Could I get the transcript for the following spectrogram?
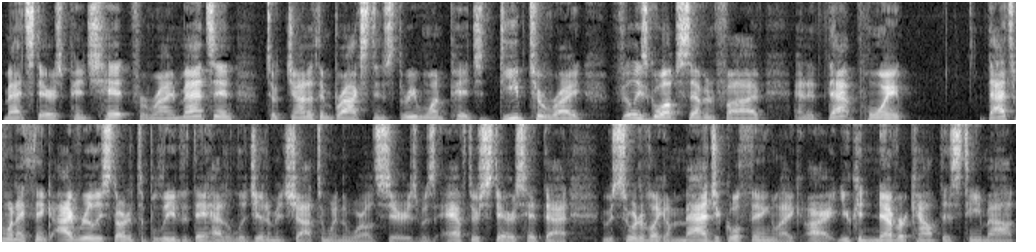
Matt Stairs pinch hit for Ryan Madson, took Jonathan Broxton's 3-1 pitch deep to right. Phillies go up 7-5, and at that point that's when I think I really started to believe that they had a legitimate shot to win the World Series. Was after Stairs hit that, it was sort of like a magical thing. Like, all right, you can never count this team out.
